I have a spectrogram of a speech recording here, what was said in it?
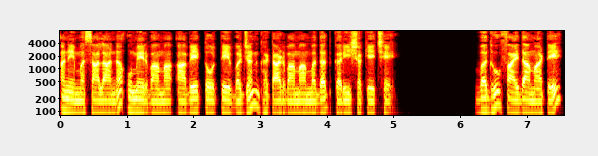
અને મસાલા ન ઉમેરવામાં આવે તો તે વજન ઘટાડવામાં મદદ કરી શકે છે. વધુ ફાયદા માટે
